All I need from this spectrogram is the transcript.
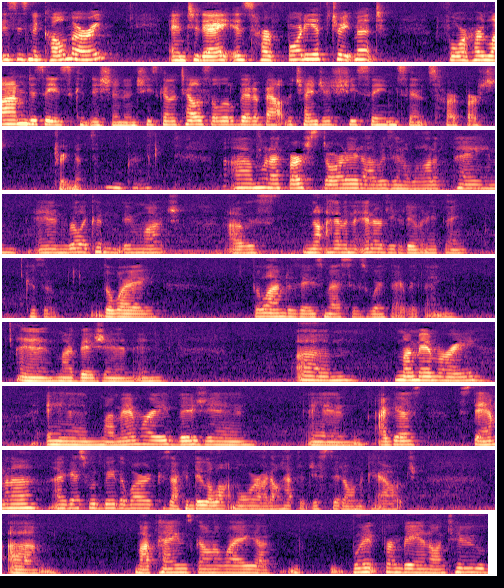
This is Nicole Murray, and today is her 40th treatment for her Lyme disease condition, and she's going to tell us a little bit about the changes she's seen since her first treatment. Okay. Um, when I first started, I was in a lot of pain and really couldn't do much. I was not having the energy to do anything because of the way the Lyme disease messes with everything and my vision and um, my memory and my memory, vision, and I guess stamina, I guess would be the word because I can do a lot more. I don't have to just sit on the couch. Um, my pain's gone away. I went from being on two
